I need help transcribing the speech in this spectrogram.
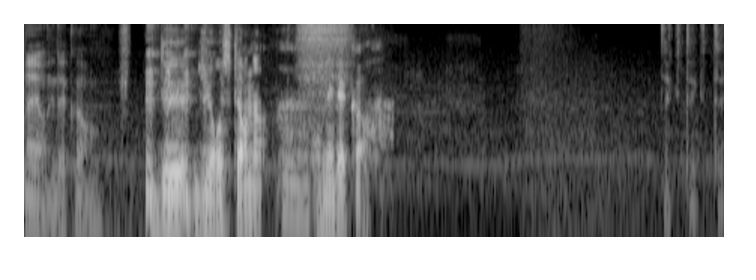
Ouais, on est d'accord. hein. de, du roster nain. On est d'accord. Tac, tac, tac.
